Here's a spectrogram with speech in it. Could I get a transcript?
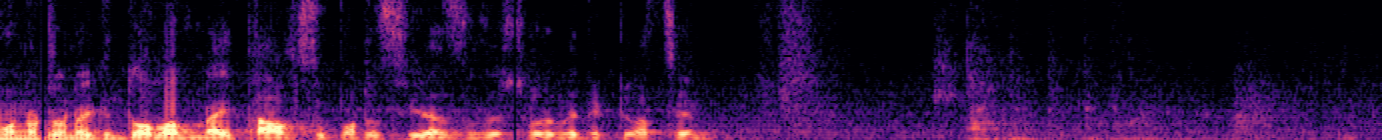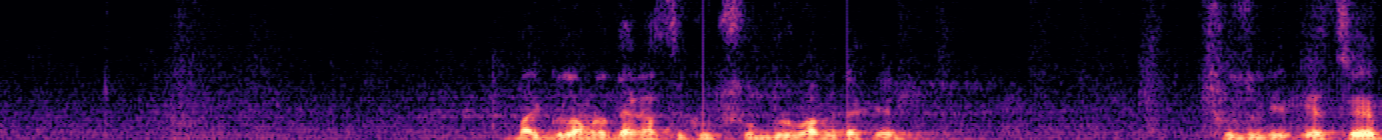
মনোটনের কিন্তু অভাব নাই, তাওসিফ মোটর সিরাজগঞ্জের শোরুমে দেখতে পাচ্ছেন। বাইকগুলো আমরা দেখাচ্ছি খুব সুন্দরভাবে দেখেন। Suzuki SF,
